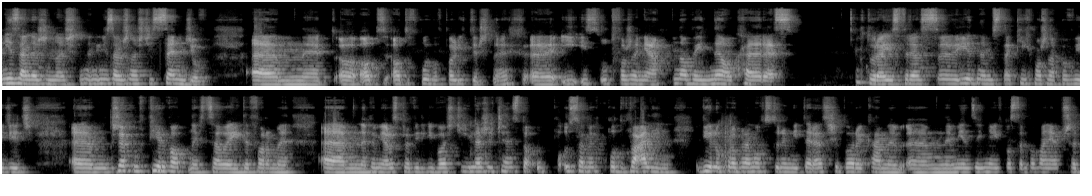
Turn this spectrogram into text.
niezależności, niezależności sędziów od, od wpływów politycznych i, i z utworzenia nowej neo-KRS która jest teraz e, jednym z takich, można powiedzieć, grzechów pierwotnych całej deformy wymiaru sprawiedliwości i leży często u, samych podwalin wielu problemów, z którymi teraz się borykamy, między innymi w postępowaniach przed,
